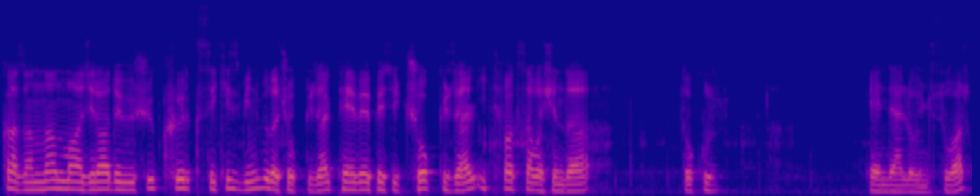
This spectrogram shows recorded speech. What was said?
Kazanılan macera dövüşü 48.000. Bu da çok güzel. PvP'si çok güzel. İttifak savaşında 9 enderli oyuncusu var.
